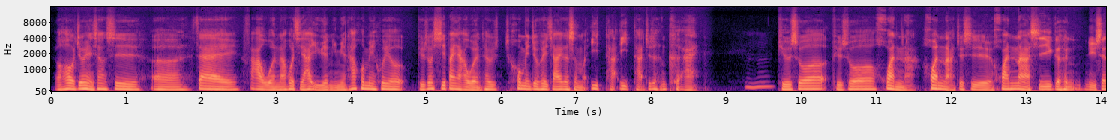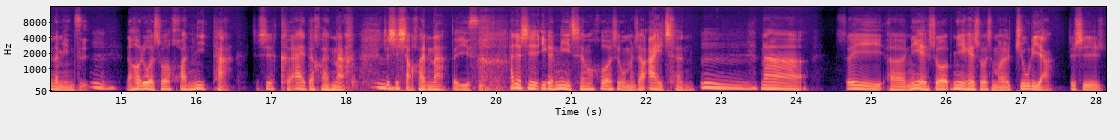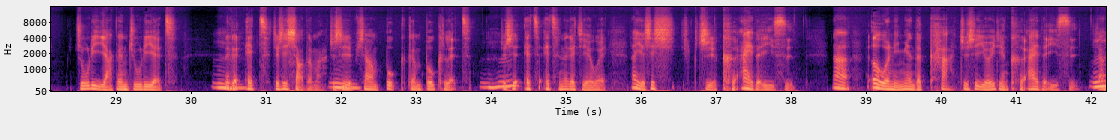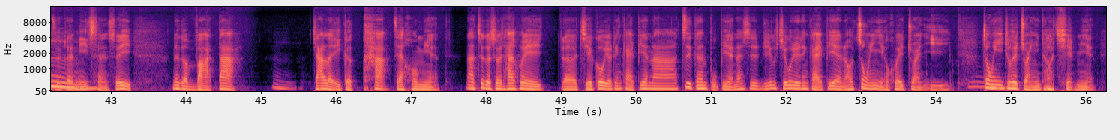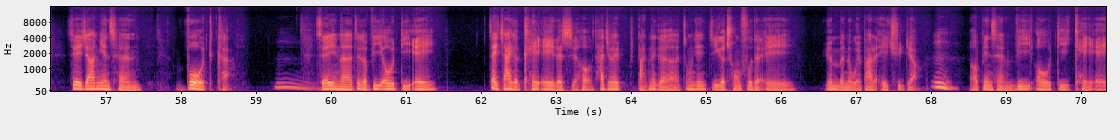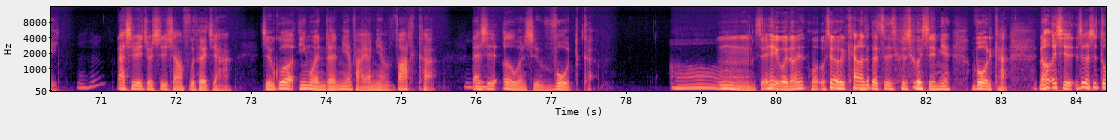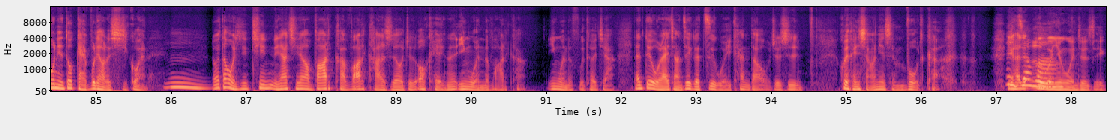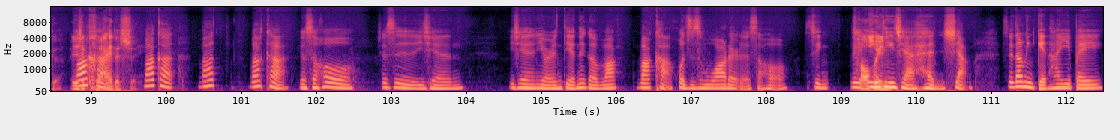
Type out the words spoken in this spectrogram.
然后就有点像是呃，在法文啊或其他语言里面，它后面会有，比如说西班牙文，它后面就会加一个什么伊塔伊塔，就是很可爱。嗯哼，比如说比如说欢娜，欢娜就是欢娜是一个很女生的名字。嗯，然后如果说欢妮塔。就是可爱的欢娜，嗯、就是小欢娜的意思。它就是一个昵称，或是我们叫爱称。嗯，那所以呃，你也说，你也可以说什么 Julia，就是茱莉亚跟 Juliet，、嗯、那个 it 就是小的嘛，就是像 book 跟 booklet，、嗯、就是 it it 那个结尾，那也是指可爱的意思。那俄文里面的卡就是有一点可爱的意思，这样子的昵称。嗯、所以那个瓦大，嗯。加了一个卡在后面，那这个时候它会呃结构有点改变啦，字根不变，但是结结构有点改变，然后重音也会转移，重音就会转移到前面，所以就要念成 vodka。嗯，所以呢，这个 V O D A 再加一个 K A 的时候，它就会把那个中间一个重复的 A 原本的尾巴的 a 去掉，嗯，然后变成 v o d k a，嗯哼，那是不是就是像伏特加？只不过英文的念法要念 vodka，但是俄文是 vodka。哦，嗯，所以我都我我所以我看到这个字就是会直接念 vodka，然后而且这个是多年都改不了的习惯。嗯，然后当我听人家听到 vodka vodka 的时候，就是 OK，那英文的 vodka，英文的伏特加。但对我来讲，这个字我一看到，我就是会很想要念成 vodka，因为它的俄文原文就是这个，而且是可爱的水。vodka vodka 有时候就是以前以前有人点那个 vodka 或者是 water 的时候。那个音听起来很像，所以当你给他一杯，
